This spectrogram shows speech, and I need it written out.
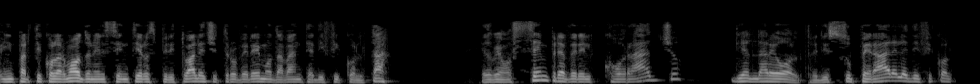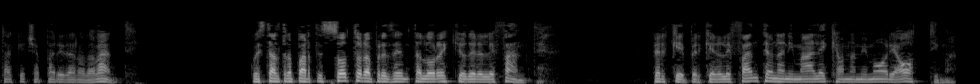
In particolar modo nel sentiero spirituale ci troveremo davanti a difficoltà e dobbiamo sempre avere il coraggio di andare oltre, di superare le difficoltà che ci appariranno davanti. Quest'altra parte sotto rappresenta l'orecchio dell'elefante. Perché? Perché l'elefante è un animale che ha una memoria ottima,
